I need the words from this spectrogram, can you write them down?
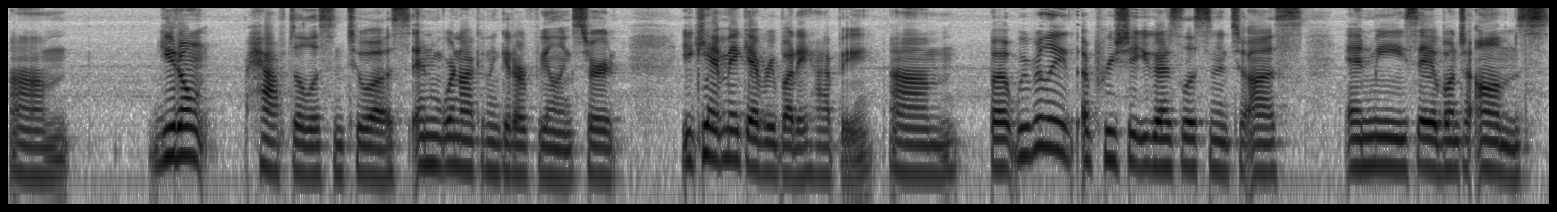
Um, you don't have to listen to us, and we're not gonna get our feelings hurt. You can't make everybody happy. Um, but we really appreciate you guys listening to us and me say a bunch of ums.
